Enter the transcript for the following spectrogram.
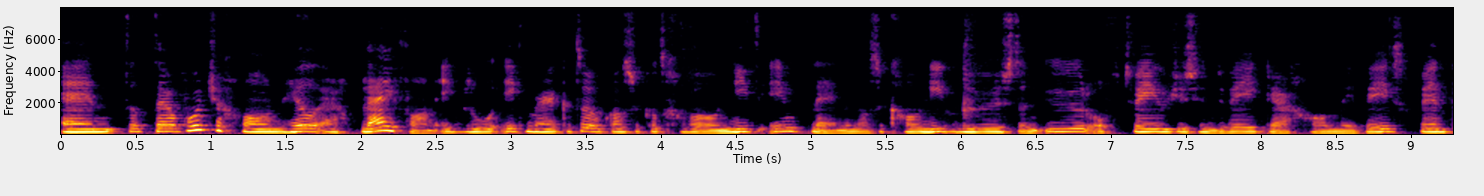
En dat, daar word je gewoon heel erg blij van. Ik bedoel, ik merk het ook als ik het gewoon niet inplan. En als ik gewoon niet bewust een uur of twee uurtjes in de week daar gewoon mee bezig ben.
